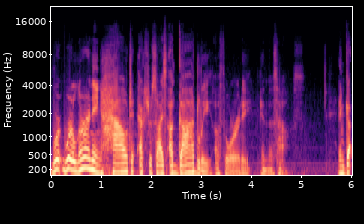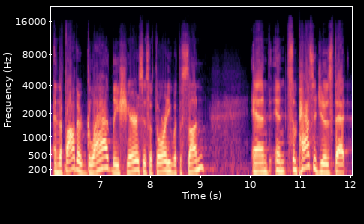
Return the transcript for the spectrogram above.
we're, we're learning how to exercise a godly authority in this house. And, and the Father gladly shares his authority with the Son. And in some passages that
